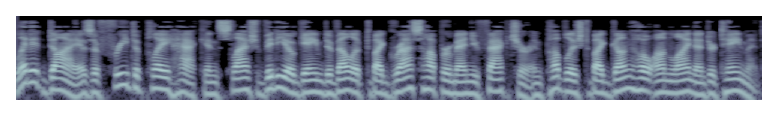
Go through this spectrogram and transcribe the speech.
Let It Die is a free-to-play hack and slash video game developed by Grasshopper Manufacture and published by Gung Ho Online Entertainment.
